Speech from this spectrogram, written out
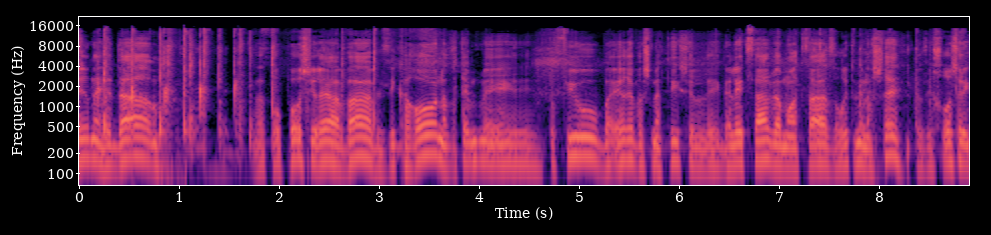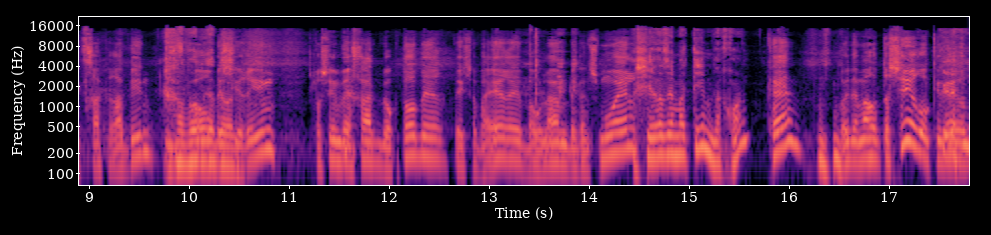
שיר נהדר. ואפרופו שירי אהבה וזיכרון, אז אתם אה, תופיעו בערב השנתי של אה, גלי צה"ל והמועצה האזורית מנשה, לזכרו של יצחק רבין. לזכור גדול. בשירים, 31 באוקטובר, תשע בערב, באולם בגן שמואל. השיר הזה מתאים, נכון? כן, לא יודע מה עוד תשירו, כי זה עוד,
